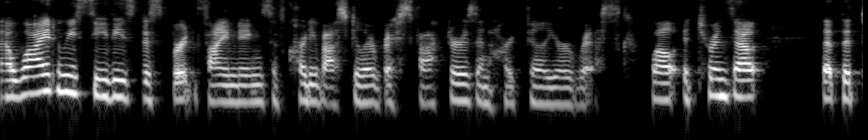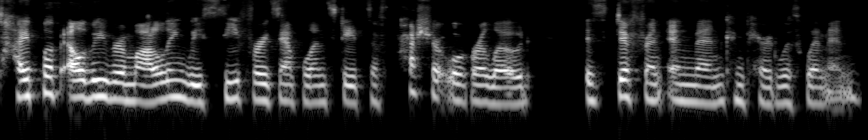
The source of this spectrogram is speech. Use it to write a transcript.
Now, why do we see these disparate findings of cardiovascular risk factors and heart failure risk? Well, it turns out that the type of LV remodeling we see, for example, in states of pressure overload, is different in men compared with women.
